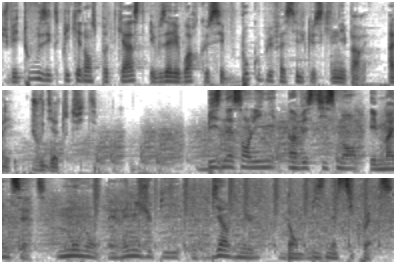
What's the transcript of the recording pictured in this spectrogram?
Je vais tout vous expliquer dans ce podcast et vous allez voir que c'est beaucoup plus facile que ce qu'il n'y paraît. Allez, je vous dis à tout de suite. Business en ligne, investissement et mindset. Mon nom est Rémi Jupy et bienvenue dans Business Secrets.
